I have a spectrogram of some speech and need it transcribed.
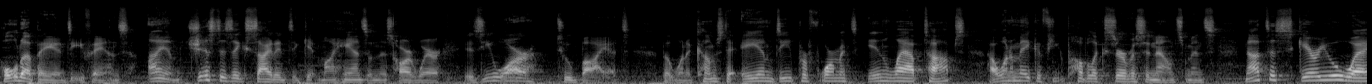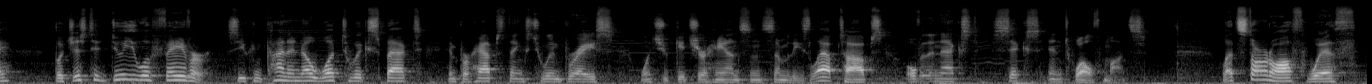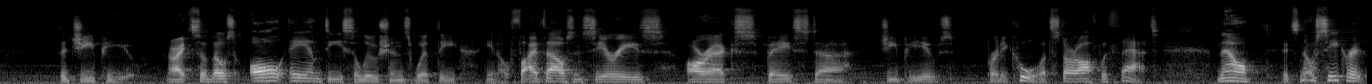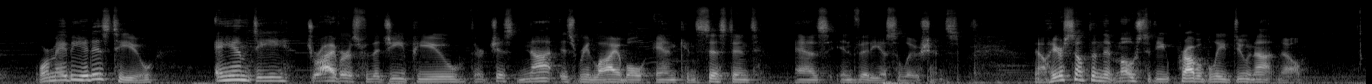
Hold up AMD fans, I am just as excited to get my hands on this hardware as you are to buy it. But when it comes to AMD performance in laptops, I want to make a few public service announcements, not to scare you away, but just to do you a favor so you can kind of know what to expect and perhaps things to embrace once you get your hands on some of these laptops over the next 6 and 12 months. Let's start off with the GPU. All right, so those all AMD solutions with the you know 5000 series RX based uh, GPUs. Pretty cool. Let's start off with that. Now, it's no secret, or maybe it is to you, AMD drivers for the GPU, they're just not as reliable and consistent as NVIDIA solutions. Now, here's something that most of you probably do not know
